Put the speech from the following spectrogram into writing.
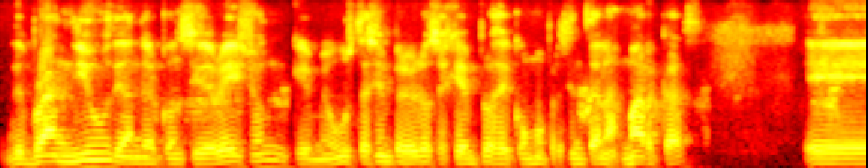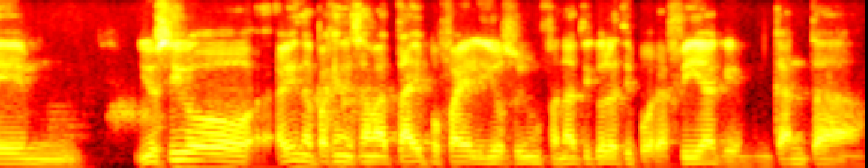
de Brand New, de Under Consideration, que me gusta siempre ver los ejemplos de cómo presentan las marcas. Eh, yo sigo, hay una página que se llama Typofile y yo soy un fanático de la tipografía que me encanta,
